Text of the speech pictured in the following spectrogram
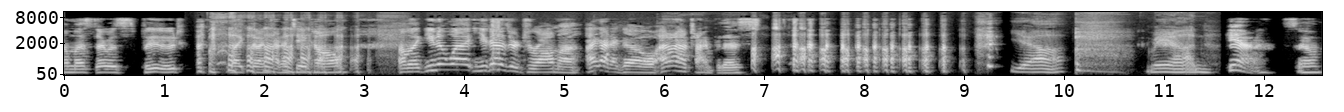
unless there was food like that I'm trying to take home. I'm like, you know what? You guys are drama. I gotta go. I don't have time for this. yeah man Yeah. So,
